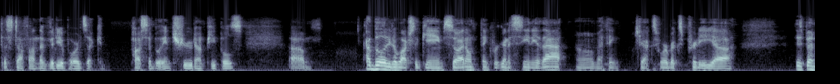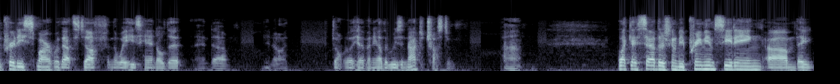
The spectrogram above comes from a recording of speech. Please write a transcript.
the stuff on the video boards that could possibly intrude on people's um, ability to watch the game. So I don't think we're going to see any of that. Um, I think Jack Swarbrick's pretty uh, he's been pretty smart with that stuff and the way he's handled it, and uh, you know I don't really have any other reason not to trust him. Uh, like I said, there's going to be premium seating. Um, they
